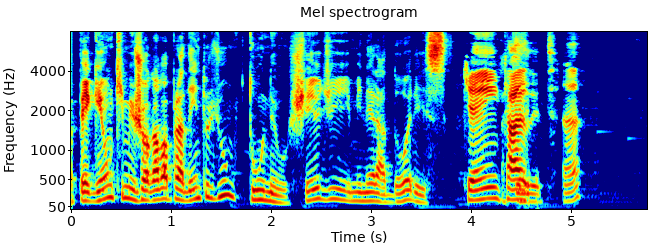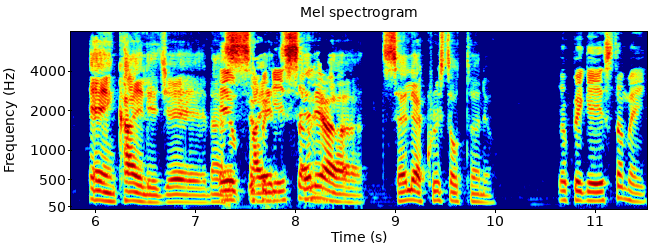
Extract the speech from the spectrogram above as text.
Eu peguei um que me jogava para dentro de um túnel cheio de mineradores. Que é em Kylet, né? É, em Kylet, é na eu, eu Célia, Célia Crystal Tunnel. Eu peguei esse também.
